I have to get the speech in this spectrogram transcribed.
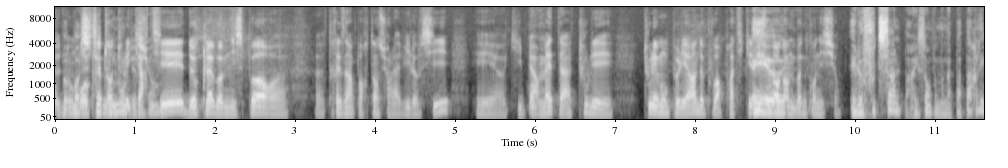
euh, de nombreux clubs dans le tous les bien sûr. quartiers, deux clubs omnisports euh, euh, très importants sur la ville aussi, et qui permettent à tous les, tous les Montpelliérains de pouvoir pratiquer Et, sport euh, dans de bonnes conditions. Et le futsal, par exemple, on n'en a pas parlé.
